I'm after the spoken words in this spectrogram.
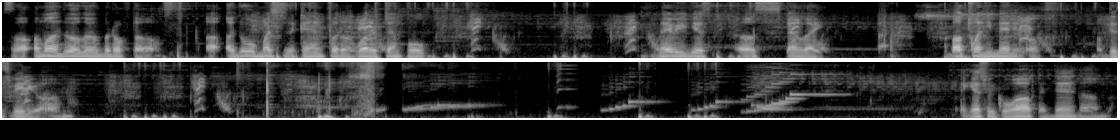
So I'm gonna do a little bit of the. Uh, I do as much as I can for the water temple. Maybe just uh, spend like about 20 minutes of, of this video. Um, I guess we go up and then um,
